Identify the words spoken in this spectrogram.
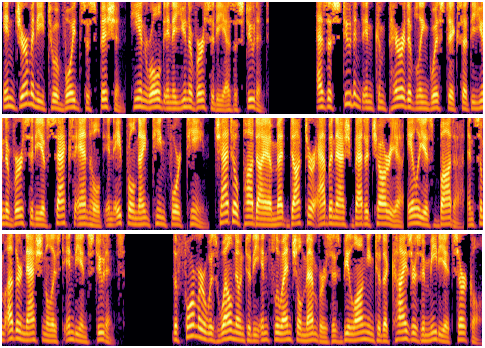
In Germany to avoid suspicion, he enrolled in a university as a student. As a student in comparative linguistics at the University of Saxe-Anhalt in April 1914, Chattopadhyaya met Dr. Abhinash Bhattacharya alias Bhatta and some other nationalist Indian students. The former was well known to the influential members as belonging to the Kaiser's immediate circle.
